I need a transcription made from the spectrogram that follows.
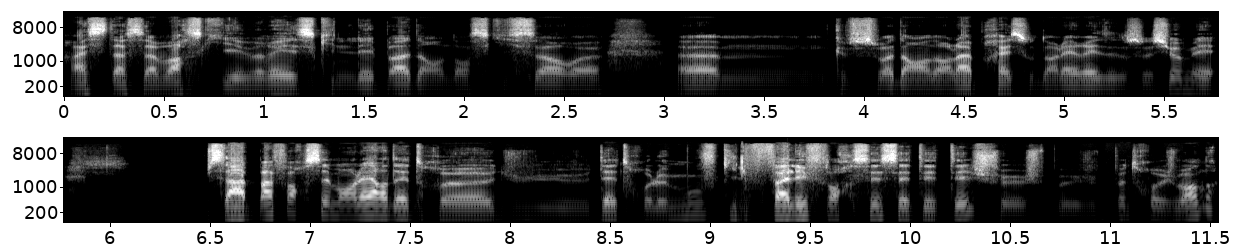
reste à savoir ce qui est vrai et ce qui ne l'est pas dans, dans, ce qui sort, que ce soit dans, dans, la presse ou dans les réseaux sociaux. Mais ça n'a pas forcément l'air d'être euh, du d'être le move qu'il fallait forcer cet été. Je, je, peux, je peux te rejoindre.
